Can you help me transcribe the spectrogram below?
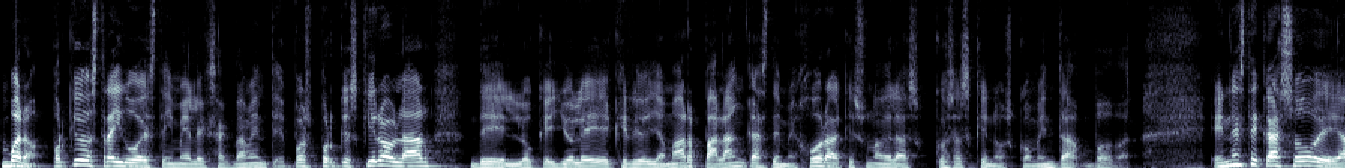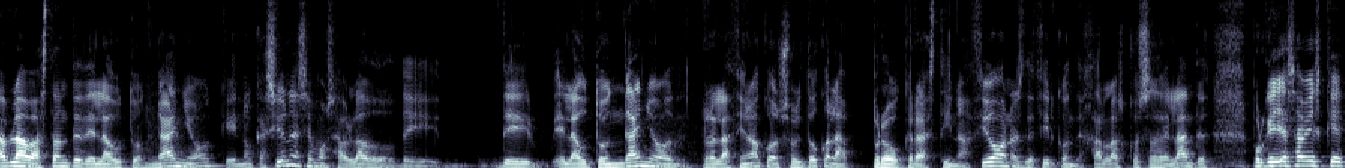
Bueno, ¿por qué os traigo este email exactamente? Pues porque os quiero hablar de lo que yo le he querido llamar palancas de mejora, que es una de las cosas que nos comenta Bodan. En este caso eh, habla bastante del autoengaño, que en ocasiones hemos hablado de, el autoengaño relacionado con, sobre todo con la procrastinación, es decir, con dejar las cosas adelante, porque ya sabéis que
